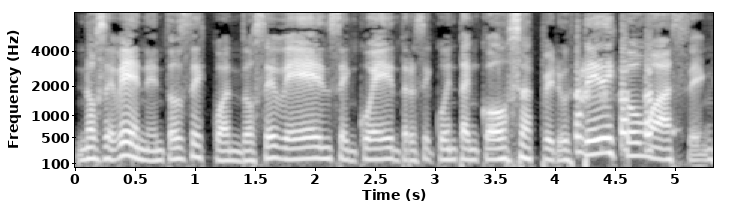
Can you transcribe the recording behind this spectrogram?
no se ven. Entonces cuando se ven, se encuentran, se cuentan cosas, pero ustedes cómo hacen?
